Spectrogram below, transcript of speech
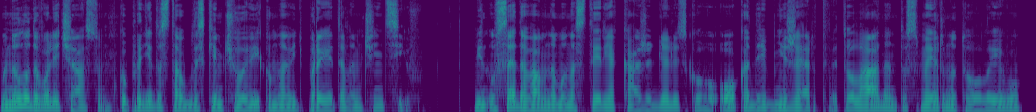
Минуло доволі часу. Купринідо став близьким чоловіком, навіть приятелем ченців. Він усе давав на монастир, як кажуть, для людського ока дрібні жертви то ладан, то смирну, то оливу,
